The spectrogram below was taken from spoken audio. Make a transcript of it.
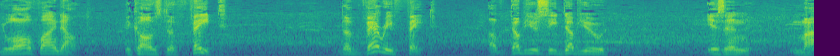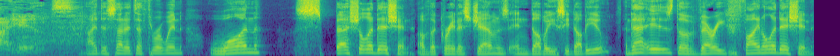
you'll all find out. Because the fate, the very fate of WCW is in my hands. I decided to throw in one special edition of the greatest gems in WCW, and that is the very final edition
